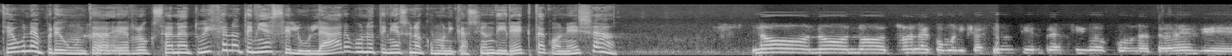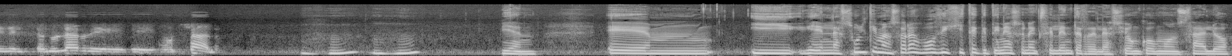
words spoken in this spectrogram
Te hago una pregunta, eh, Roxana, ¿tu hija no tenía celular? ¿Vos no tenías una comunicación directa con ella? No, no, no, toda la comunicación siempre ha sido con a través del celular de, Gonzalo. Bien. Em, y, en las últimas horas vos dijiste que tenías una excelente relación con Gonzalo.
